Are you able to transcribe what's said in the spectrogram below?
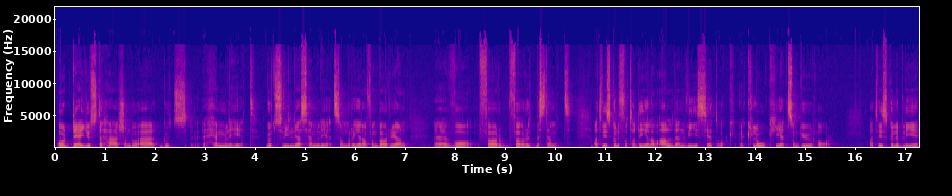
och det är just det här som då är Guds hemlighet, Guds viljas hemlighet som redan från början eh, var för, förutbestämt att vi skulle få ta del av all den vishet och klokhet som Gud har. Att vi skulle bli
